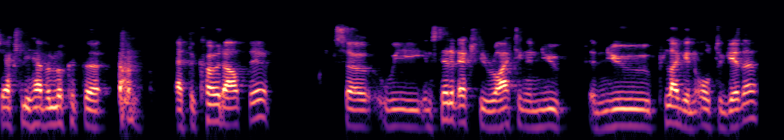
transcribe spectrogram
to actually have a look at the, at the code out there. So we, instead of actually writing a new a new plugin altogether.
